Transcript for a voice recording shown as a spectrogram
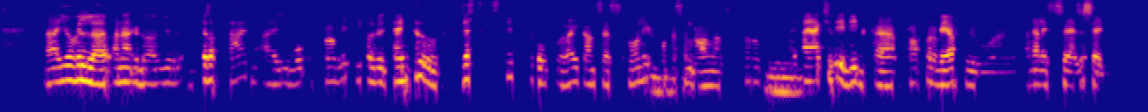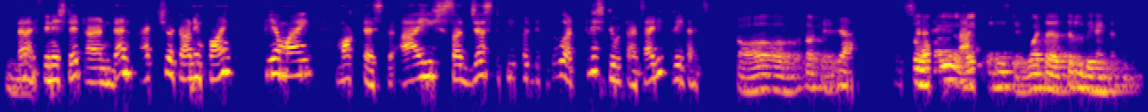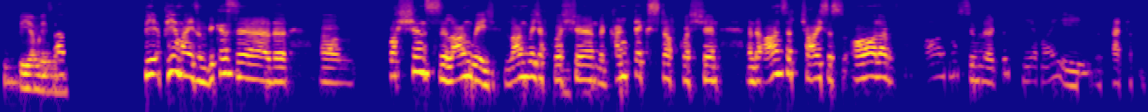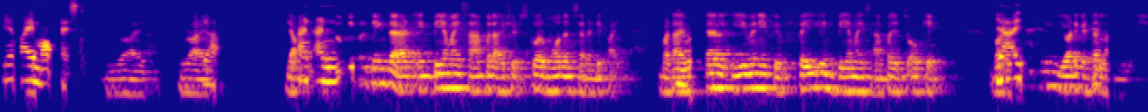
uh, you will, uh, you, because of time, you, probably people will tend to just skip through right answers, only mm. focus on wrong answers. So mm. I, I, actually did uh, proper way of uh, analysis, as I said. Mm. Then I finished it, and then actual turning point, PMI mock test. I suggest people to do at least two times. I did three times. Oh, okay. Yeah. So, you uh, suggested? What's the thrill behind that? PMISM. Uh, P- PMISM because uh, the uh, questions language, language of question, the context of question, and the answer choices all are almost similar to PMI pattern, PMI mock test. Right. Right. Yeah. Yeah. And, and Some people think that in PMI sample I should score more than 75. But mm-hmm. I would tell even if you fail in PMI sample, it's okay. But yeah, I, you have to get the language.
